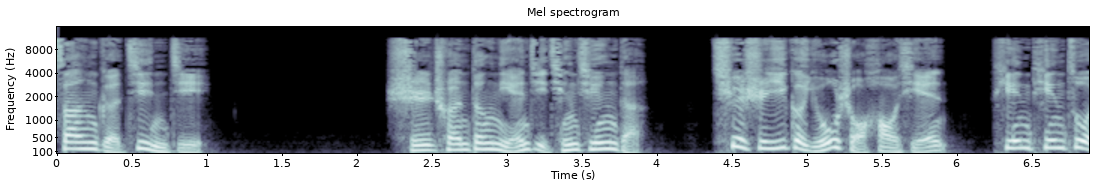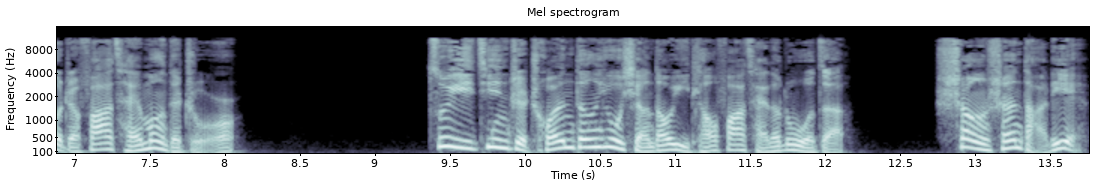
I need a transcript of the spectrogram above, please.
三个禁忌。石川登年纪轻轻的，却是一个游手好闲、天天做着发财梦的主最近这船灯又想到一条发财的路子：上山打猎。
